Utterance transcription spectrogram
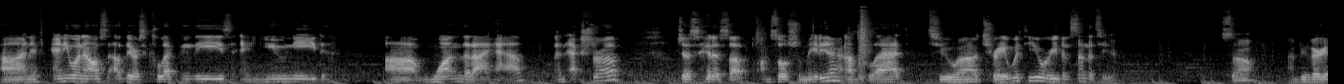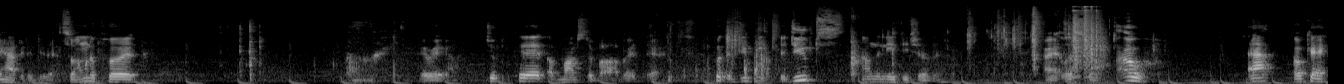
Uh, and if anyone else out there is collecting these and you need uh, one that I have, an extra of, just hit us up on social media and I'll be glad to uh, trade with you or even send it to you. So I'd be very happy to do that. So I'm gonna put, uh, here we go, duplicate of Monster Bob right there. I put the, the dupes underneath each other. All right, let's go. Oh, ah, okay.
